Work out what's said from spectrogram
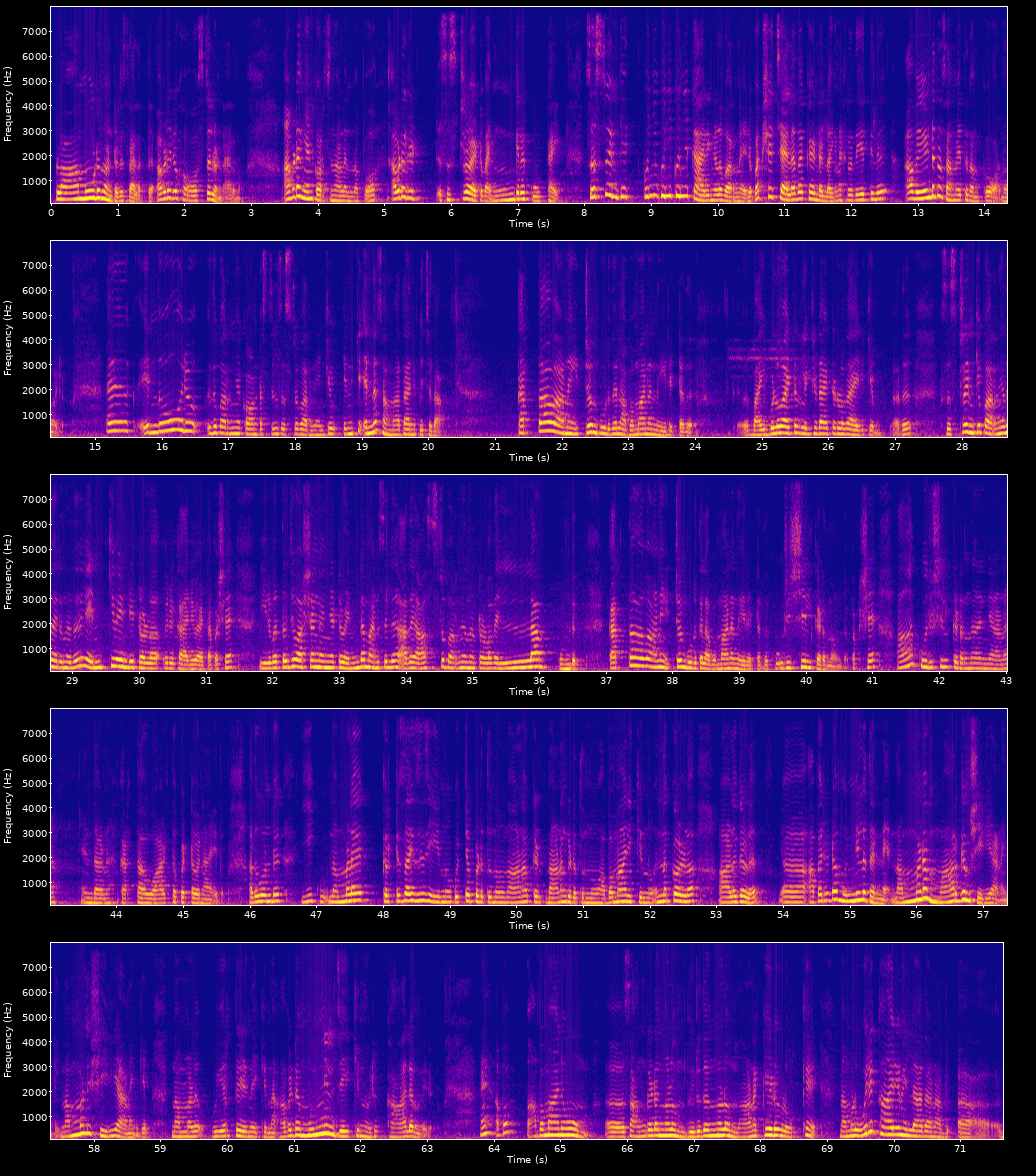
പ്ലാമൂഡ് എന്ന് സ്ഥലത്ത് അവിടെ ഒരു ഹോസ്റ്റൽ ഉണ്ടായിരുന്നു. അവിടെ ഞാൻ കുറച്ച് നാൾ നിന്നപ്പോൾ അവിടെ ഒരു സിസ്റ്ററുമായിട്ട് ഭയങ്കര കൂട്ടായി. സിസ്റ്റർ എനിക്ക് കുഞ്ഞു കുഞ്ഞു കുഞ്ഞു കാര്യങ്ങൾ പറഞ്ഞു തരും. പക്ഷേ ചിലതൊക്കെ ഉണ്ടല്ലോ ഇങ്ങനെ ഹൃദയത്തിൽ ആ വേണ്ടുന്ന സമയത്ത് നമുക്ക് ഓർമ്മ വരും. എന്തോ ഒരു ഇത് പറഞ്ഞ കോണ്ടസ്റ്റിൽ സിസ്റ്റർ പറഞ്ഞു എനിക്ക് എനിക്ക് എന്നെ സമാധാനിപ്പിച്ചതാണ് കർത്താവാണ് ഏറ്റവും കൂടുതൽ അപമാനം നേരിട്ടത്. ബൈബിളുമായിട്ട് റിലേറ്റഡ് ആയിട്ടുള്ളതായിരിക്കും. അത് സിസ്റ്റർ എനിക്ക് പറഞ്ഞു തരുന്നത് എനിക്ക് വേണ്ടിയിട്ടുള്ള ഒരു കാര്യമായിട്ടാണ് പക്ഷേ ഇരുപത്തഞ്ച് വർഷം കഴിഞ്ഞിട്ടും എന്റെ മനസ്സിൽ അത് ആ സിസ്റ്റർ പറഞ്ഞു തന്നിട്ടുള്ളതെല്ലാം ഉണ്ട്. കർത്താവാണ് ഏറ്റവും കൂടുതൽ അപമാനം നേരിട്ടത് കുരിശിൽ കിടന്നുകൊണ്ട്. പക്ഷേ ആ കുരിശിൽ കിടന്ന് തന്നെയാണ് എന്താണ് കർത്താവ് വാഴ്ത്തപ്പെട്ടവനായത്. അതുകൊണ്ട് ഈ നമ്മളെ ക്രിട്ടിസൈസ് ചെയ്യുന്നു കുറ്റപ്പെടുത്തുന്നു നാണം നാണം കെടുത്തുന്നു അപമാനിക്കുന്നു എന്നൊക്കെയുള്ള ആളുകൾ അവരുടെ മുന്നിൽ തന്നെ നമ്മുടെ മാർഗം ശരിയാണെങ്കിൽ നമ്മൾ ശരിയാണെങ്കിൽ നമ്മൾ ഉയർത്തെഴുന്നേക്കുന്ന അവരുടെ മുന്നിൽ ജയിക്കുന്ന ഒരു കാലം വരും. അപ്പം അപമാനവും സങ്കടങ്ങളും ദുരിതങ്ങളും നാണക്കേടുകളും ഒക്കെ നമ്മൾ ഒരു കാര്യമില്ലാതാണ് അഭി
